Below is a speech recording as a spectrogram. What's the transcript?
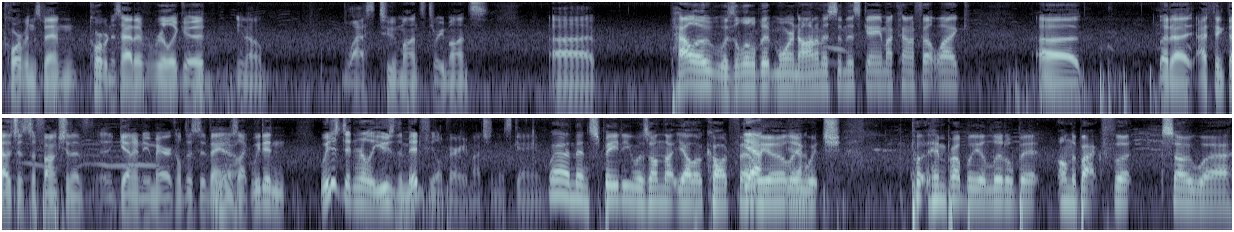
Corben's been Corben has had a really good, you know, last two months, three months. Uh, Paolo was a little bit more anonymous in this game. I kind of felt like, uh, but I, I think that was just a function of again a numerical disadvantage. Yeah. Like we didn't, we just didn't really use the midfield very much in this game. Well, and then Speedy was on that yellow card fairly Yeah, early, yeah. which put him probably a little bit on the back foot. So uh,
